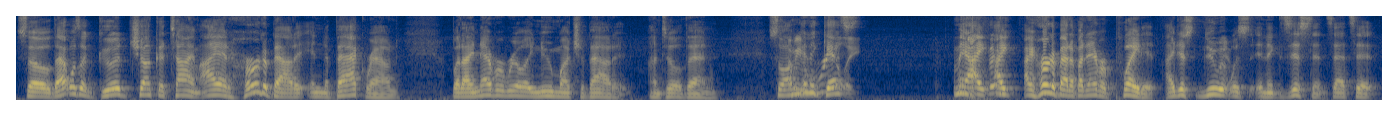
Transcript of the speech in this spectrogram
So that was a good chunk of time. I had heard about it in the background, but I never really knew much about it until then. So I'm mean, going to really, guess. I mean, I, I, I heard about it, but I never played it. I just knew it was in existence. That's it.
